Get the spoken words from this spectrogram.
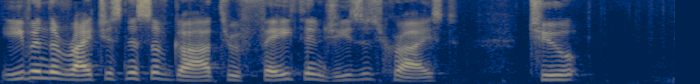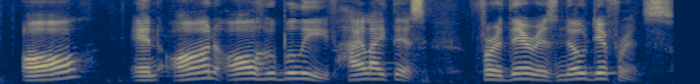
"Even the righteousness of God through faith in Jesus Christ to all and on all who believe." Highlight this, "For there is no difference."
